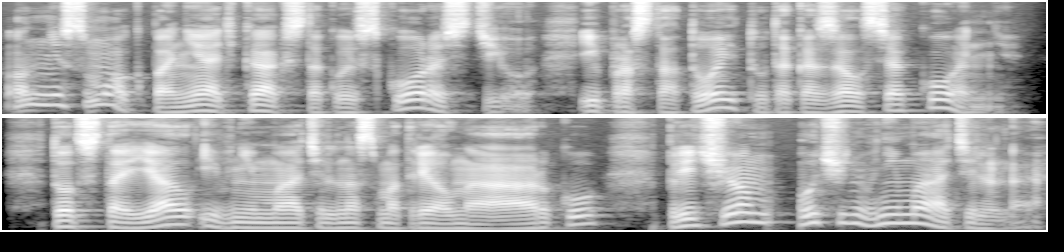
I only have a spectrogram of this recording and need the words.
он не смог понять, как с такой скоростью и простотой тут оказался конь. Тот стоял и внимательно смотрел на арку, причем очень внимательно,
